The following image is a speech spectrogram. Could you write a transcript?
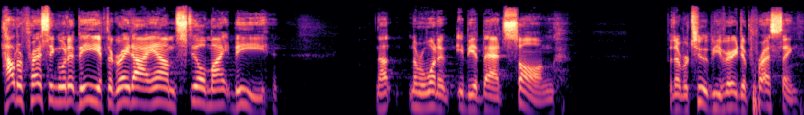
How depressing would it be if the great I am still might be? Not, number one, it'd be a bad song. But number two, it'd be very depressing.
